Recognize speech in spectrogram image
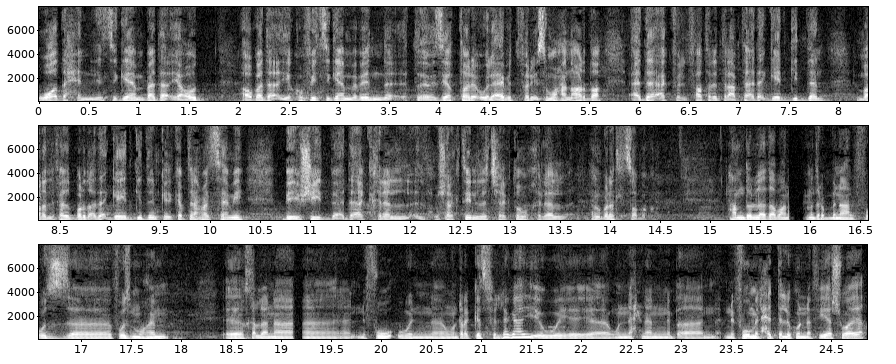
واضح إن الانسجام بدأ يعود أو بدأ يكون في انسجام ما بين زياد طارق ولاعيبة فريق سموحة النهارده. أدائك في الفترة اللي أنت لعبتها أداء جيد جدا. المرة اللي فاتت برضه أداء جيد جدا. يمكن الكابتن أحمد سامي بيشيد بأدائك خلال المشاركتين اللي شاركتهم خلال المباريات السابقة. الحمد لله طبعا أحمد ربنا على الفوز. آه، فوز مهم. خلانا آه، نفوق ون- ونركز في اللي جاي وإن إحنا نبقى نفوق من الحتة اللي كنا فيها شوية.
